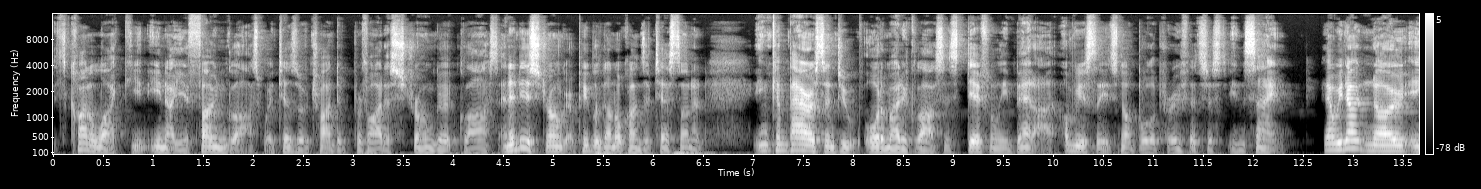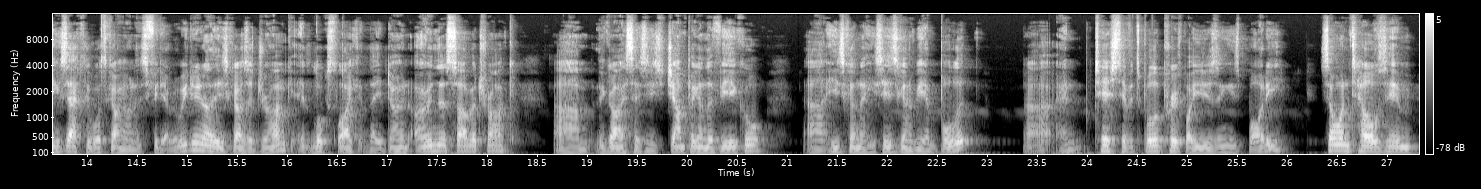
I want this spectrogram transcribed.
it's kind of like you, you know your phone glass, where Tesla have tried to provide a stronger glass, and it is stronger. People have done all kinds of tests on it in comparison to automotive glass, it's definitely better. Obviously, it's not bulletproof. That's just insane. Now, we don't know exactly what's going on in this video, but we do know these guys are drunk. It looks like they don't own the Cybertruck. Um, the guy says he's jumping on the vehicle. Uh, he's gonna, he says he's going to be a bullet uh, and test if it's bulletproof by using his body. Someone tells him,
